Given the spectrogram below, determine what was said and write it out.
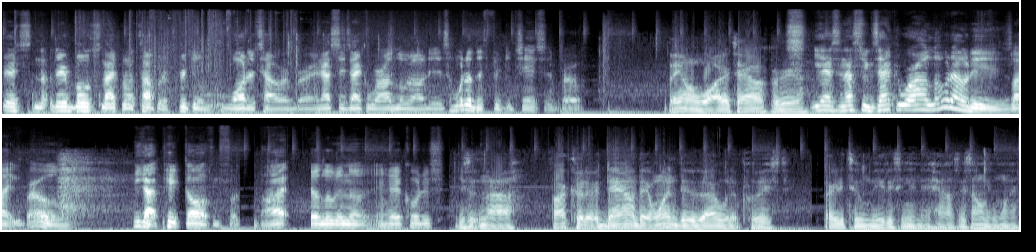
It's not, they're both sniping on top of the freaking water tower, bro. And that's exactly where our loadout is. What are the freaking chances, bro? They on water tower for real? Yes, and that's exactly where our loadout is. Like, bro, he got picked off. You fucking bot. They're looting the in headquarters. You said, nah. If I could have downed that one dude, I would have pushed. 32 meters. He in that house. It's only one.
